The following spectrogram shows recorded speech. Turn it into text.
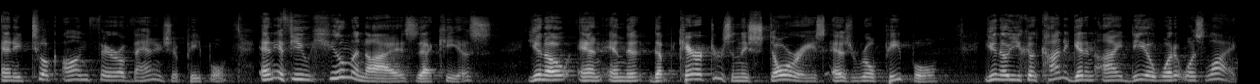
and he took unfair advantage of people. And if you humanize Zacchaeus, you know, and, and the, the characters in these stories as real people, you know, you can kind of get an idea of what it was like.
